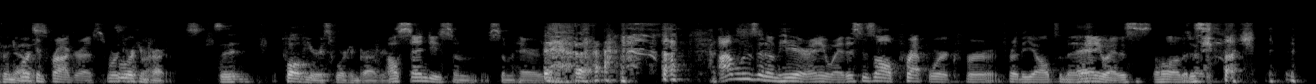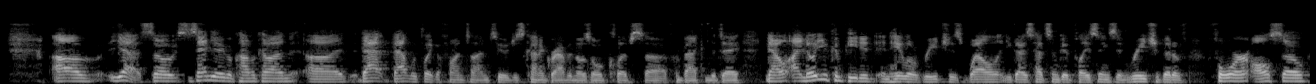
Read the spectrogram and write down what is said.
who knows? Work in progress. Work, a work in progress. It's a 12 years work in progress. I'll send you some some hairs. I'm losing them here anyway. This is all prep work for for the ultimate. Anyway, this is a whole other discussion. Um, yeah. So, San Diego Comic Con, uh, that that looked like a fun time too. Just kind of grabbing those old clips uh, from back in the day. Now I know you competed in Halo Reach as well. You guys had some good placings in Reach, a bit of four also.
